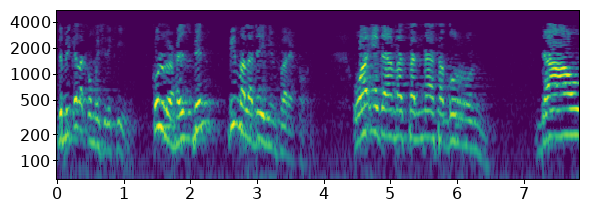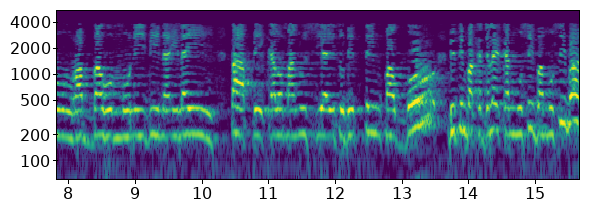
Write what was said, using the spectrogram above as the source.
Demikianlah kaum musyrikin. Kullu hizbin bima ladaihim farihun. Idza massan nasa durrun Da'u rabbahum munibina ilaih. Tapi kalau manusia itu ditimpa dur, ditimpa kejelekan, musibah-musibah,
